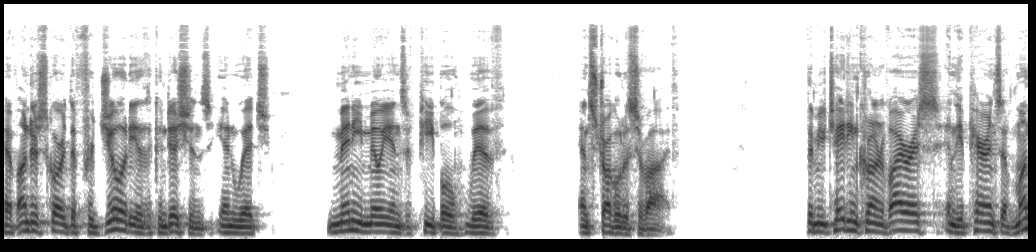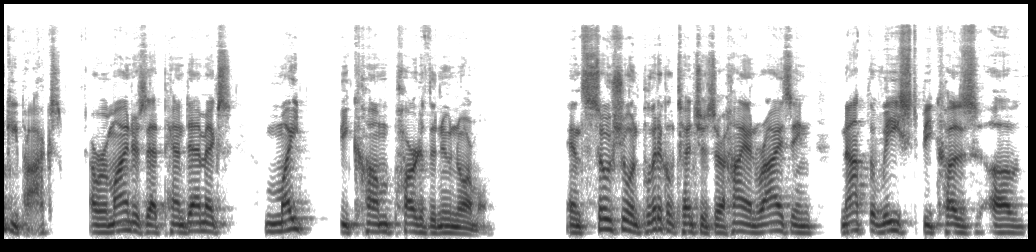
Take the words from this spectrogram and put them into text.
have underscored the fragility of the conditions in which many millions of people live and struggle to survive. The mutating coronavirus and the appearance of monkeypox are reminders that pandemics might become part of the new normal. And social and political tensions are high and rising, not the least because of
